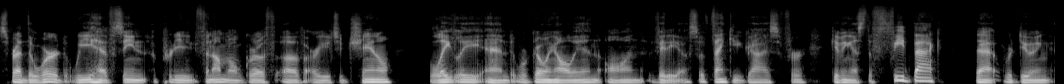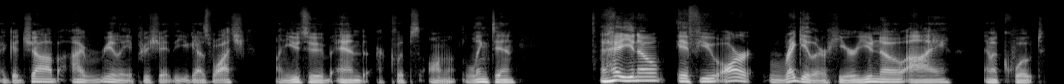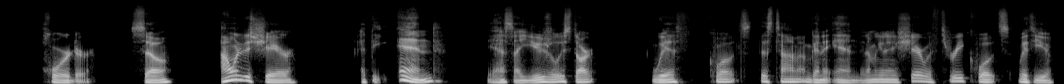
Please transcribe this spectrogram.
spread the word. We have seen a pretty phenomenal growth of our YouTube channel lately, and we're going all in on video. So thank you guys for giving us the feedback that we're doing a good job. I really appreciate that you guys watch on YouTube and our clips on LinkedIn. And hey, you know, if you are regular here, you know I am a quote hoarder. So I wanted to share at the end. Yes, I usually start with quotes. This time I'm going to end and I'm going to share with three quotes with you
